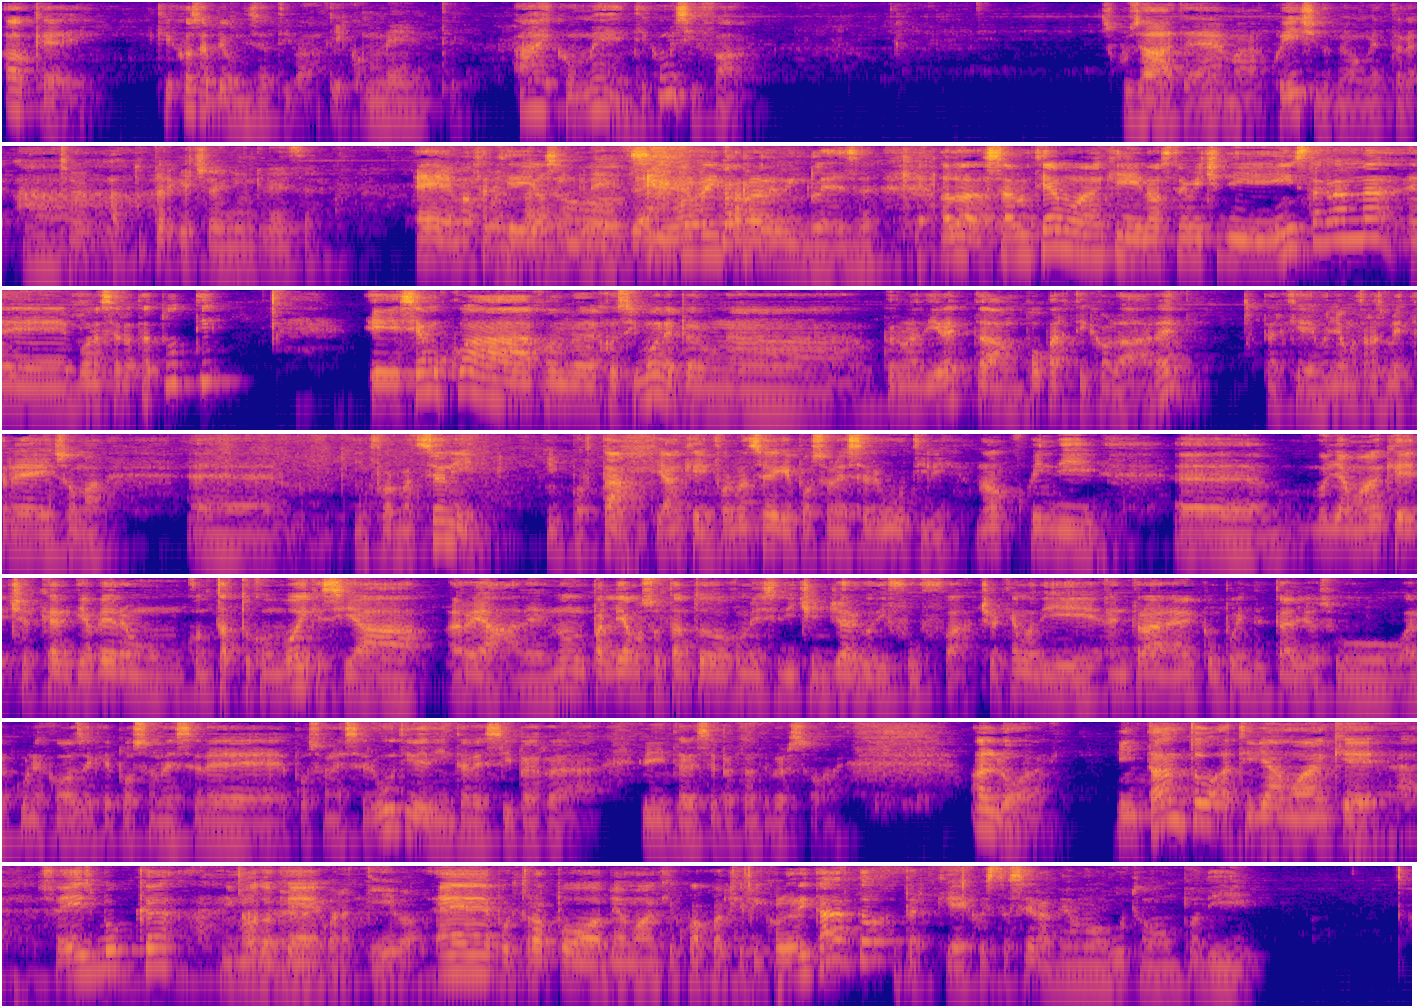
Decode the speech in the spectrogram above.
Ok. Che cosa abbiamo disattivato? I commenti. Ah, i commenti. Come si fa? Scusate, eh, ma qui ci dobbiamo mettere... Ah. Cioè, ma tu perché c'è in inglese? Eh, ma perché io sono... Inglese? Sì, vorrei imparare l'inglese. Allora, salutiamo anche i nostri amici di Instagram, eh, buona serata a tutti. E siamo qua con, con Simone per una, per una, diretta un po' particolare, perché vogliamo trasmettere, insomma, eh, informazioni importanti, anche informazioni che possono essere utili, no? Quindi eh, vogliamo anche cercare di avere un contatto con voi che sia reale, non parliamo soltanto come si dice in gergo di fuffa, cerchiamo di entrare anche un po' in dettaglio su alcune cose che possono essere, possono essere utili e di interesse per, di interesse per tante persone. Allora, Intanto attiviamo anche Facebook in modo ah, che... ancora attivo. Eh, purtroppo abbiamo anche qua qualche piccolo ritardo perché questa sera abbiamo avuto un po' di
